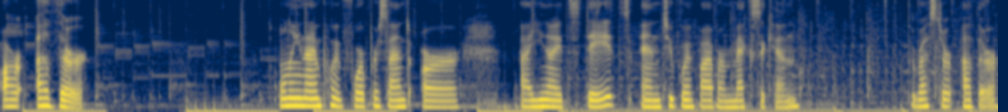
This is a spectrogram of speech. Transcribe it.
are other. Only 9.4% are uh, United States and 2.5 are Mexican. The rest are other.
